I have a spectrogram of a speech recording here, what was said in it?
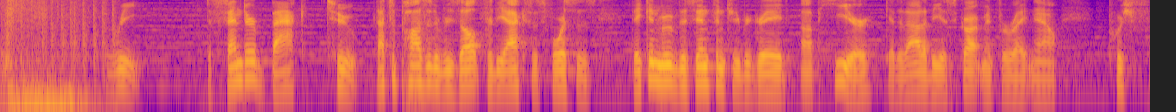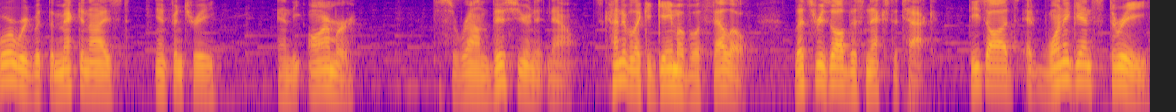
3. Defender back 2. That's a positive result for the Axis forces. They can move this infantry brigade up here, get it out of the escarpment for right now, push forward with the mechanized infantry and the armor to surround this unit now. It's kind of like a game of Othello. Let's resolve this next attack. These odds at 1 against 3,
